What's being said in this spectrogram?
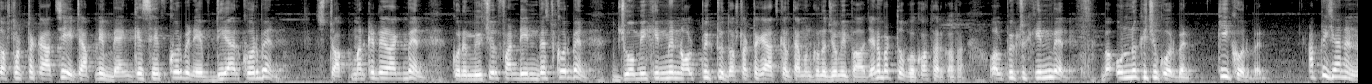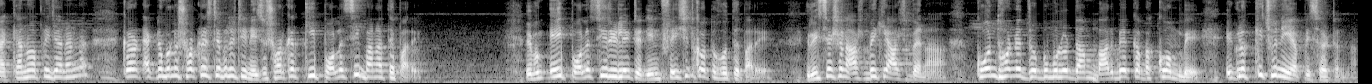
দশ লাখ টাকা আছে, এটা আপনি ব্যাংকে সেভ করবেন এফডিআর করবেন স্টক মার্কেটে রাখবেন, কোনো মিউচুয়াল ফান্ডে ইনভেস্ট করবেন, জমি কিনবেন, অল্প একটু দশ লাখ টাকা আজকাল তেমন কোনো জমি পাওয়া যায় না বাট তবু কথার কথা, অল্প একটু কিনবেন বা অন্য কিছু করবেন, কি করবেন? আপনি জানেন না, কেন আপনি জানেন না? কারণ এক নম্বর হলো সরকার স্টেবিলিটি নেই সরকার কি পলিসি বানাতে পারে? এবং এই পলিসি রিলেটেড ইনফ্লেশন কত হতে পারে? রিসেশন আসবে কি আসবে না? কোন ধরনের দ্রব্যমূল্যের দাম বাড়বে বা কমবে? এগুলো কিছু নিয়ে আপনি সার্টেন না।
